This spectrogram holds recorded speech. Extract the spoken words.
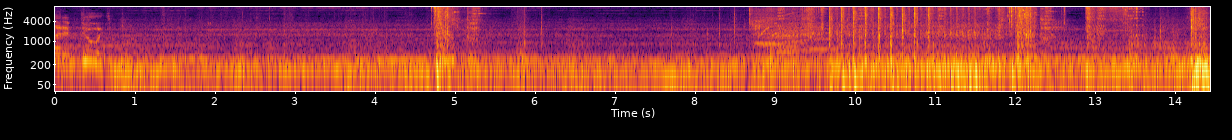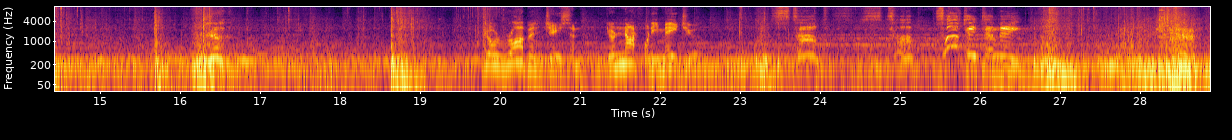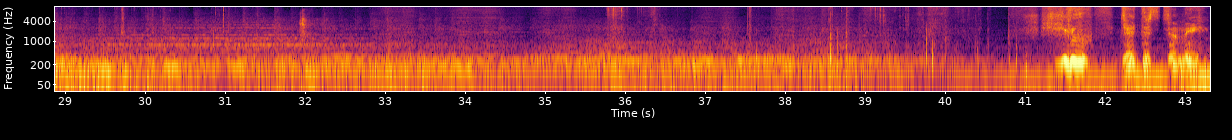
let him do it. You're Robin, Jason. You're not what he made you. Stop! Stop talking to me! To me!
